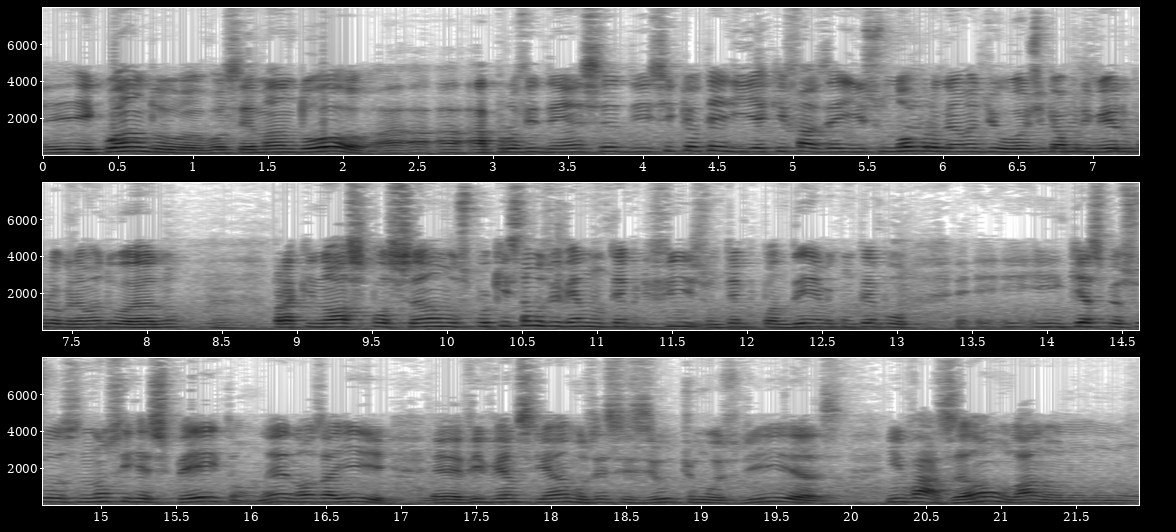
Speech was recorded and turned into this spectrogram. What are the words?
E, quando você mandou, a, a, a providência disse que eu teria que fazer isso no programa de hoje, que é o primeiro programa do ano, para que nós possamos, porque estamos vivendo num tempo difícil, um tempo pandêmico, um tempo em, em que as pessoas não se respeitam, né? Nós aí é, vivenciamos esses últimos dias invasão lá no, no, no,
